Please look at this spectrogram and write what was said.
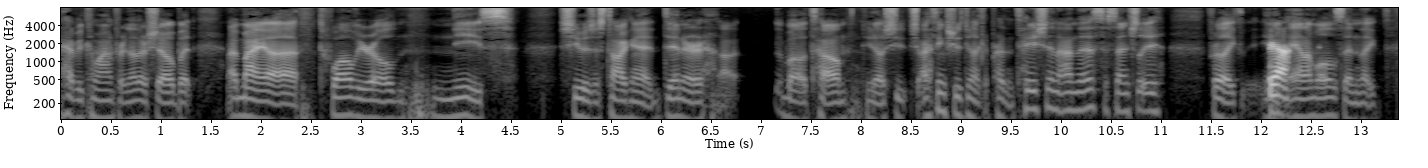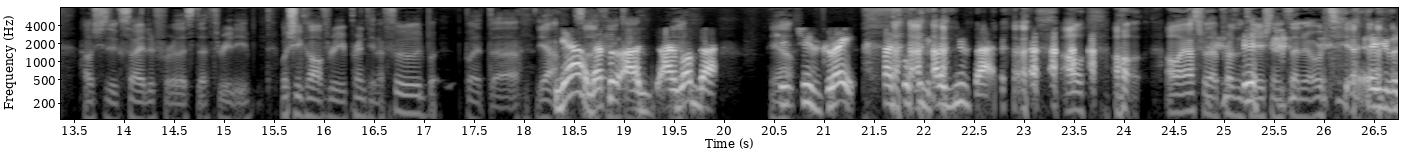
have you come on for another show, but uh, my 12 uh, year old niece, she was just talking at dinner uh, about how you know she, I think she was doing like a presentation on this essentially for like yeah. know, animals and like how she's excited for this the 3D what she called 3D printing of food, but but uh, yeah yeah so that's I, what, I, I yeah. love that. Yeah. She, she's great. I we got to use that. I'll I'll I'll ask for that presentation and send it over to you.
